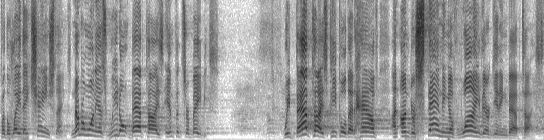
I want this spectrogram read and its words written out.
for the way they changed things. Number one is we don't baptize infants or babies. We baptize people that have an understanding of why they're getting baptized.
